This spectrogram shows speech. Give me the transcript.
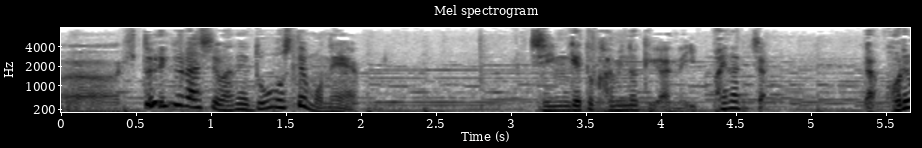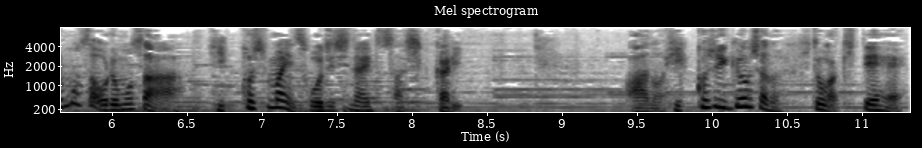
うん、一人暮らしはね、どうしてもね、チンゲと髪の毛がね、いっぱいになっちゃう。いや、これもさ、俺もさ、引っ越し前に掃除しないとさ、しっかり。あの、引っ越し業者の人が来て、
